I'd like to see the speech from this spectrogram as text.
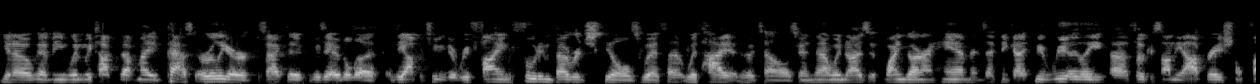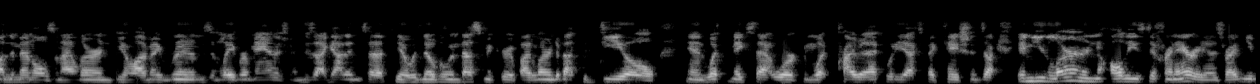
You know, I mean, when we talked about my past earlier, the fact that I was able to, the opportunity to refine food and beverage skills with uh, with Hyatt hotels. And then when I was with Winegardner and Hammons, I think I we really uh, focused on the operational fundamentals. And I learned, you know, a lot of my rooms and labor management. As I got into, you know, with Noble Investment Group, I learned about the deal and what makes that work and what private equity expectations are. And you learn all these different areas, right? And you,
